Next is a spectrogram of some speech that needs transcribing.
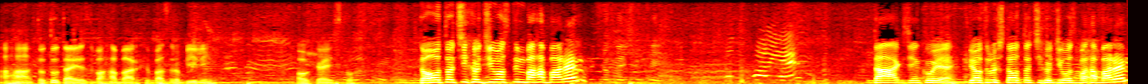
Aha, to tutaj jest Bahabar, chyba zrobili. Okej, okay, To o to ci chodziło z tym Bahabarem? Tak, dziękuję. Piotruś, to o to ci chodziło z Bahabarem?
